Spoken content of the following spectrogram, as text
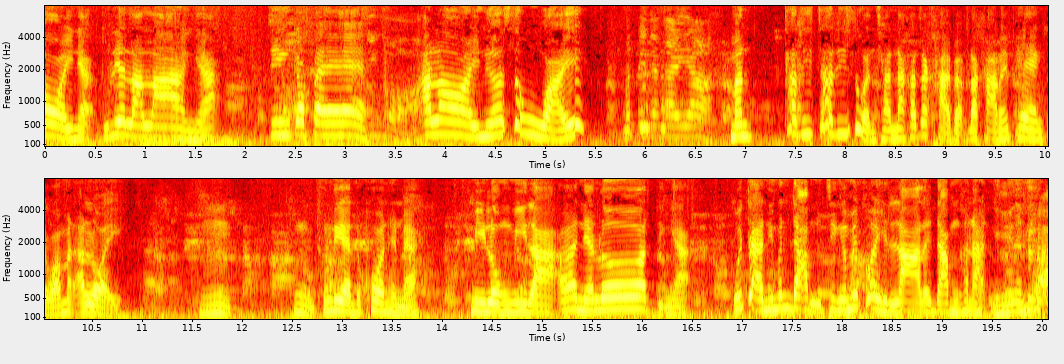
ร่อยเนี่ย ทุเรียนลาลาอย่างเงี้ย จริงกาแฟ จริงเหรอ อร่อยเนื้อสวย มันเป็นยังไงอะ มันถ้าที่ถ้าที่สวนฉันนะเขาจะขายแบบราคาไม่แพงแต่ว่ามันอร่อย อืมอืมทุเรียนทุกคนเห็นไหมมีลงมีลาเอออันเนี้ยเลิศอย่างเงี้ยอุ้ยแต่อันนี้มันดำจริงอะไม่เคยเห็นลาเลยดำขนาดนี้นะเนี่ย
